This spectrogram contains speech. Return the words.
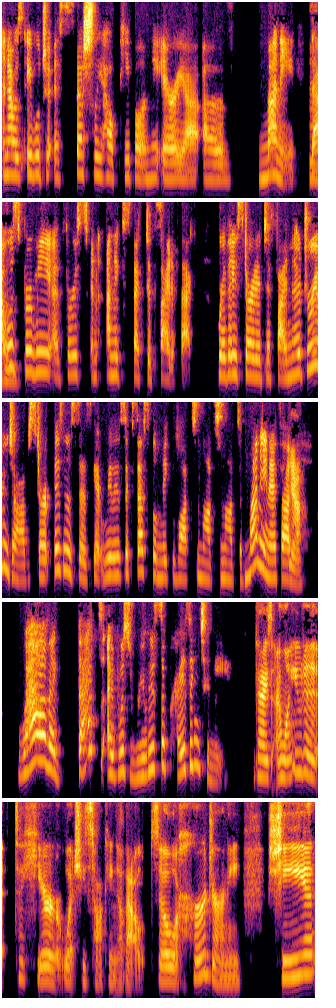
And I was able to especially help people in the area of money. That mm-hmm. was for me at first an unexpected side effect where they started to find their dream jobs, start businesses, get really successful, make lots and lots and lots of money. And I thought, yeah. wow, like that's, it was really surprising to me. Guys, I want you to to hear what she's talking about. So her journey, she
